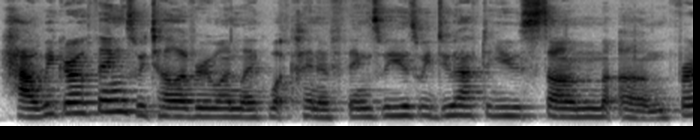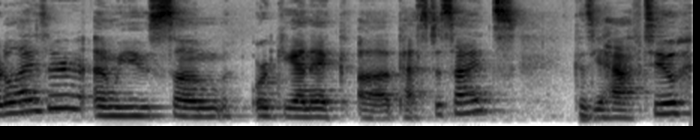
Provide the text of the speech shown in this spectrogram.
how we grow things. We tell everyone like what kind of things we use. We do have to use some um, fertilizer and we use some organic uh, pesticides because you have to.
